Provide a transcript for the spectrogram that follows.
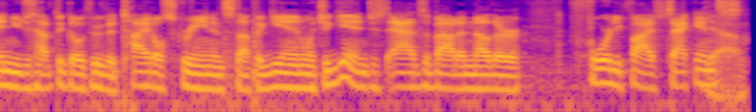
and you just have to go through the title screen and stuff again, which again just adds about another 45 seconds. Yeah.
